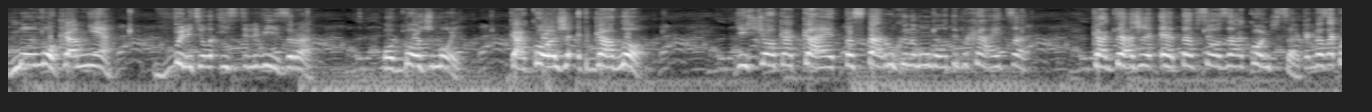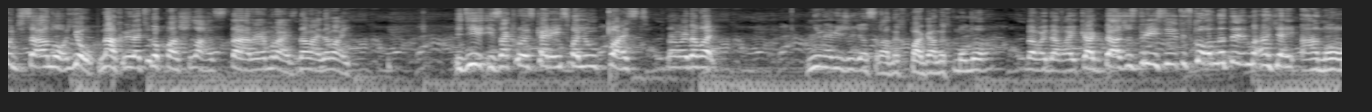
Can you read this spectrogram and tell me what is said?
Момо ну ко мне! Вылетела из телевизора! О боже мой! Какое же это говно! Еще какая-то старуха на Момо трепыхается! Когда же это все закончится? Когда закончится оно? Йоу, нахрен отсюда пошла, старая мразь! Давай, давай! Иди и закрой скорее свою пасть! Давай, давай! Ненавижу я сраных поганых Момо! Давай, давай, когда же стрясет из комнаты моей оно?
